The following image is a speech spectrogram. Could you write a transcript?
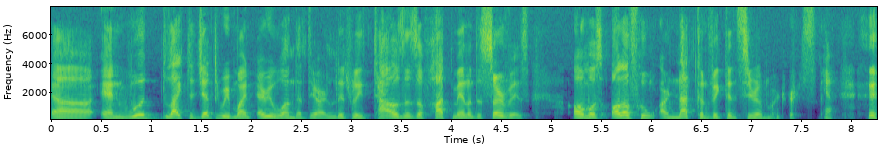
Uh, and would like to gently remind everyone that there are literally thousands of hot men on the service, almost all of whom are not convicted serial murderers. Yeah.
